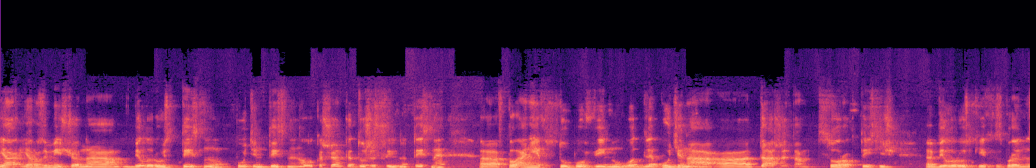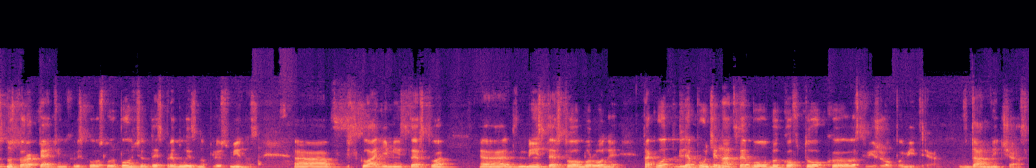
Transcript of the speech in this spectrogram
Я я розумію, що на Білорусь тисну Путін тисне на Лукашенка, дуже сильно тисне в плані вступу в війну. От для Путіна навіть там 40 тисяч е, білоруських збройних ну 45 у них військовослужбовців, десь приблизно плюс-мінус в складі міністерства е, міністерства оборони. Так, от для Путіна це був би ковток е, свіжого повітря в даний час,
